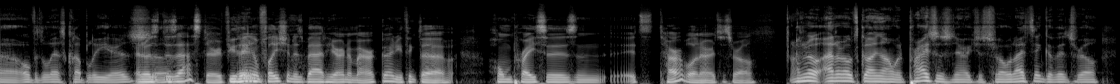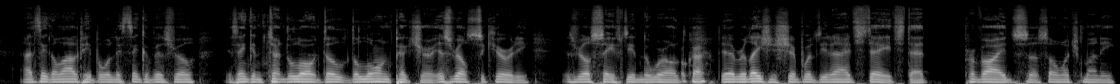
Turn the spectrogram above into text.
uh, over the last couple of years. And it was a Uh, disaster. If you think inflation is bad here in America, and you think the home prices and it's terrible in Eretz Israel. I don't know. I don't know what's going on with prices in Eretz Yisrael. When I think of Israel, I think a lot of people when they think of Israel, they think in terms the long the, the long picture, Israel's security, Israel's safety in the world. Okay. their relationship with the United States that provides uh, so much money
